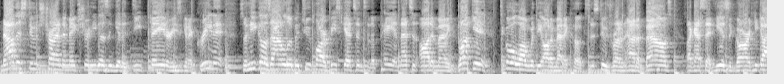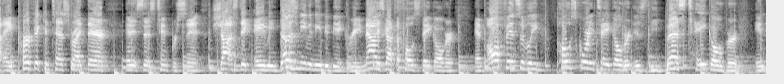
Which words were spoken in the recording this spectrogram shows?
now this dude's trying to make sure he doesn't get a deep fade or he's going to green it. So he goes out a little bit too far. Beast gets into the paint, and that's an automatic bucket to go along with the automatic hooks. This dude's running out of bounds. Like I said, he is a guard. He got a perfect contest right there, and it says 10%. Shot stick aiming doesn't even need to be a green. Now he's got the post takeover. And offensively, post scoring takeover is the best takeover in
